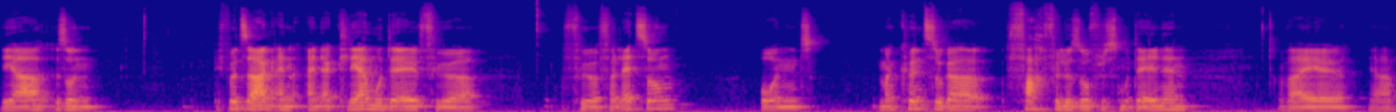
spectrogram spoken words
Ja, so ein, ich würde sagen, ein, ein Erklärmodell für, für Verletzungen und man könnte sogar fachphilosophisches Modell nennen, weil ja,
